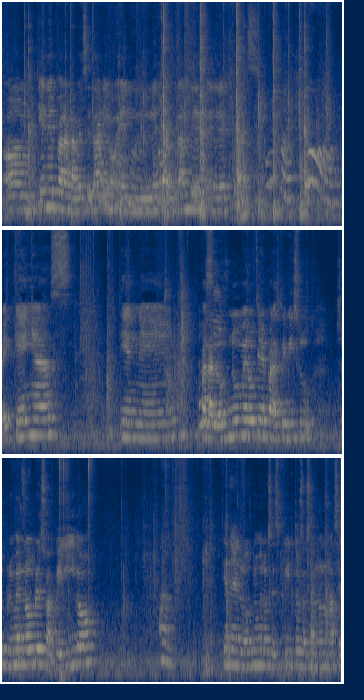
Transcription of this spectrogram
Um, tiene para el abecedario en letras grandes, en letras Oh pequeñas, tiene para los números, tiene para escribir su, su primer nombre, su apellido, Oh, tiene los números escritos, o sea, no nomás en...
